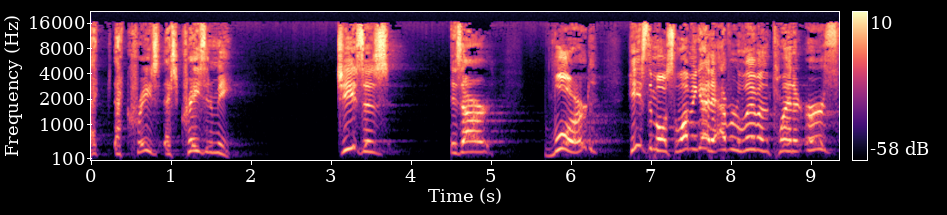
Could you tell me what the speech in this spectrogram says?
That, that crazy, that's crazy to me. Jesus is our Lord. He's the most loving guy to ever live on the planet Earth.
